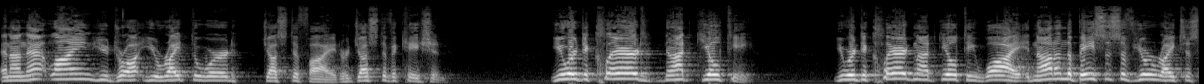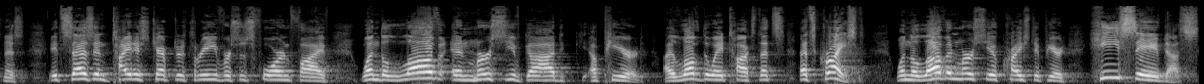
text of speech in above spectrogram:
And on that line, you, draw, you write the word justified or justification. You are declared not guilty. You were declared not guilty. Why? Not on the basis of your righteousness. It says in Titus chapter 3, verses 4 and 5, when the love and mercy of God appeared. I love the way it talks. That's, that's Christ. When the love and mercy of Christ appeared, He saved us.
